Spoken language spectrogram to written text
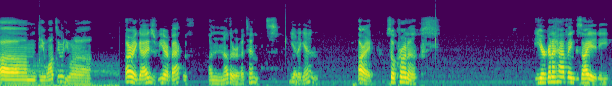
Um, do you want to? Or do you wanna? Alright, guys, we are back with another attempt. Yet again. Alright, so Krona. You're gonna have anxiety.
